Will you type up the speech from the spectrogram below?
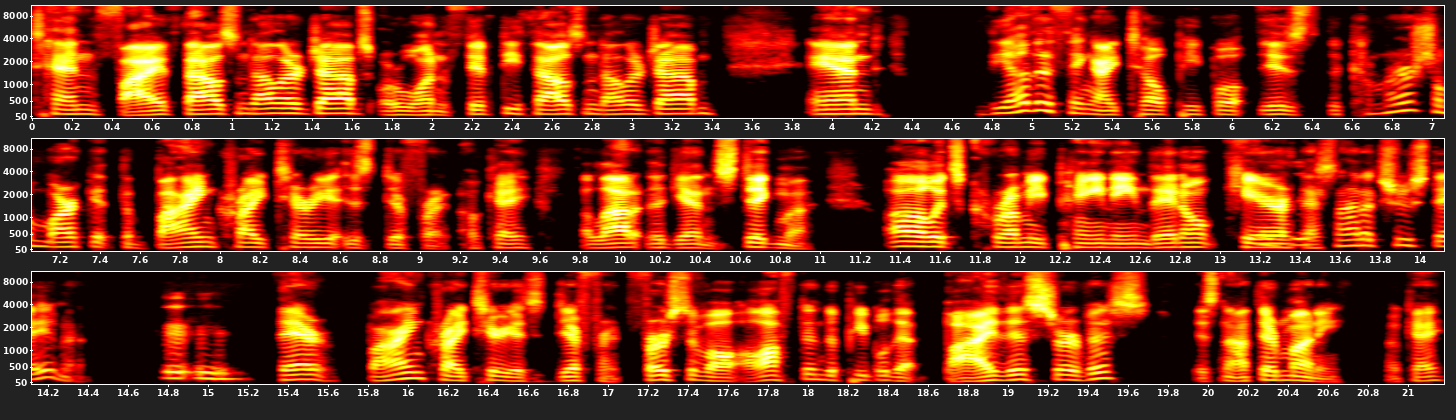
10 $5,000 jobs or one $50,000 job? And the other thing I tell people is the commercial market, the buying criteria is different. Okay. A lot of, again, stigma. Oh, it's crummy painting. They don't care. Mm-hmm. That's not a true statement. Mm-mm. Their buying criteria is different. First of all, often the people that buy this service, it's not their money. Okay.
